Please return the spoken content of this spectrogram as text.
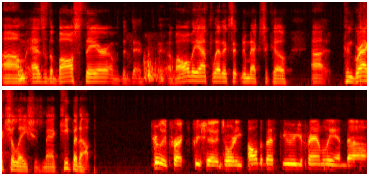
um, as the boss there of the of all the athletics at New Mexico. Uh, congratulations, man! Keep it up. Truly pre- appreciate it, Jordy. All the best to you, your family, and uh,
